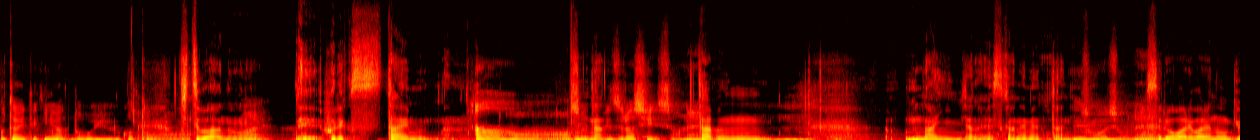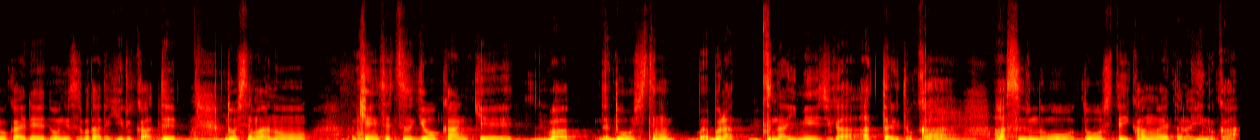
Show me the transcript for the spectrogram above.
具体的にはどういうこと実はあの、はい、えー、フレックスタイムああそれ珍しいですよね。多分、うんないんじゃないですかねめったに。そうでしょうね。それを我々の業界で導入することができるか。でどうしてもあの建設業関係はどうしてもブラックなイメージがあったりとかするのをどうして考えたらいいのか。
